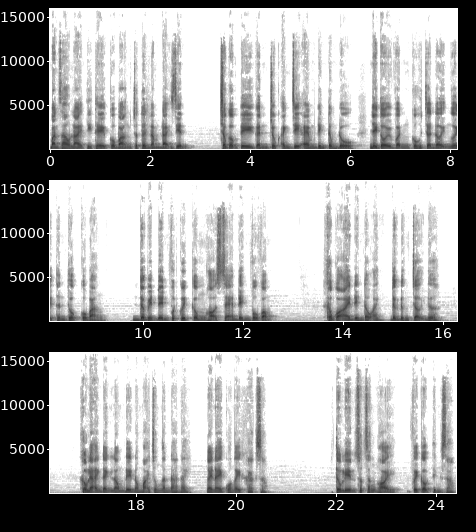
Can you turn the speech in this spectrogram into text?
Bàn giao lại thi thể của bạn cho tôi làm đại diện. Trong công ty gần chục anh chị em đến đông đủ, nhưng tôi vẫn cố chờ đợi người thân thuộc của bạn. Được biết đến phút cuối cùng họ sẽ đến vô vọng. Không có ai đến đâu anh, đừng đứng chờ nữa. Không lẽ anh đành lòng để nó mãi trong ngăn đá này Ngày này qua ngày khác sao Tổng liền xuất sáng hỏi Vậy cậu tính sao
